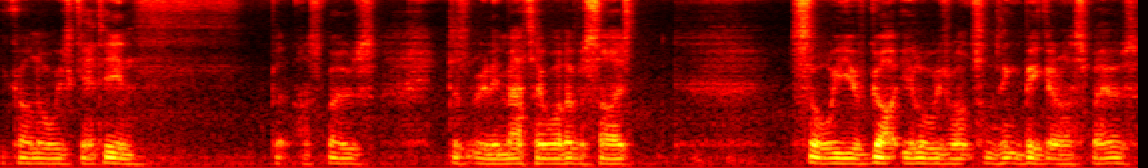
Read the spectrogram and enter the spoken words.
you can't always get in. But I suppose it doesn't really matter whatever size saw you've got, you'll always want something bigger I suppose.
